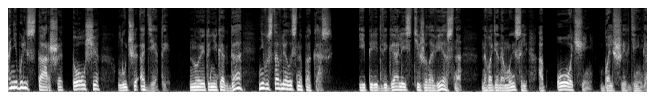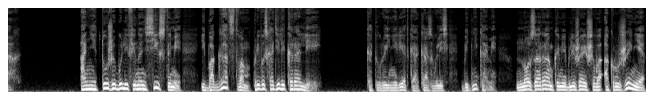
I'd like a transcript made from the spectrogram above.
Они были старше, толще, лучше одеты. Но это никогда не выставлялось на показ. И передвигались тяжеловесно, наводя на мысль об очень больших деньгах. Они тоже были финансистами и богатством превосходили королей, которые нередко оказывались бедняками, но за рамками ближайшего окружения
